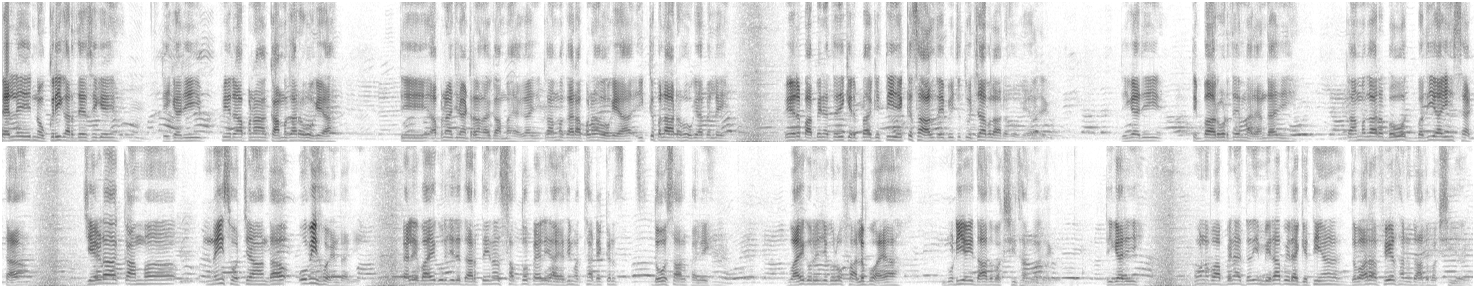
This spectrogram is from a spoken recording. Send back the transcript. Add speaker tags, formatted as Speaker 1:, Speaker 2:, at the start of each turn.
Speaker 1: ਪਹਿਲੇ ਨੌਕਰੀ ਕਰਦੇ ਸੀਗੇ, ਠੀਕ ਹੈ ਜੀ, ਫਿਰ ਆਪਣਾ ਕੰਮਕਾਰ ਹੋ ਗਿਆ ਤੇ ਆਪਣਾ ਜਨਰੇਟਰਾਂ ਦਾ ਕੰਮ ਹੈਗਾ ਜੀ। ਕੰਮਕਾਰ ਆਪਣਾ ਹੋ ਗਿਆ, ਇੱਕ ਪਲਾਟ ਹੋ ਗਿਆ ਪਹਿਲੇ, ਫਿਰ ਬਾਬੇ ਨੇ ਦੀ ਕਿਰਪਾ ਕੀਤੀ, ਇੱਕ ਸਾਲ ਦੇ ਵਿੱਚ ਦੂਜਾ ਪਲਾਟ ਹੋ ਗਿਆ। ਠੀਕ ਹੈ ਜੀ, ਟਿੱਬਾ ਰੋਡ ਤੇ ਮੈਂ ਰਹਿੰਦਾ ਜੀ। ਕੰਮਕਾਰ ਬਹੁਤ ਵਧੀਆ ਹੀ ਸੈੱਟ ਆ। ਜਿਹੜਾ ਕੰਮ ਨਹੀਂ ਸੋਚਿਆ ਆਂਦਾ ਉਹ ਵੀ ਹੋ ਜਾਂਦਾ ਜੀ। ਪਹਿਲੇ ਵਾਹਿਗੁਰੂ ਜੀ ਦੇ ਦਰ ਤੇ ਨਾ ਸਭ ਤੋਂ ਪਹਿਲੇ ਆਇਆ ਸੀ ਮੱਥਾ ਟੇਕਣ 2 ਸਾਲ ਪਹਿਲੇ। ਵਾਹਿਗੁਰੂ ਜੀ ਕੋਲੋਂ ਫਲ ਪਵਾਇਆ ਗੁੜੀਆ ਦੀ ਦਾਤ ਬਖਸ਼ੀ ਸਾਨੂੰ ਠੀਕ ਹੈ ਜੀ? ਹੁਣ ਬਾਬੇ ਨੇ ਇਦਾਂ ਦੀ ਮੇਰਾ ਪੇਰਾ ਕੀਤੀਆਂ ਦੁਬਾਰਾ ਫੇਰ ਸਾਨੂੰ ਦਾਤ ਬਖਸ਼ੀ ਹੈ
